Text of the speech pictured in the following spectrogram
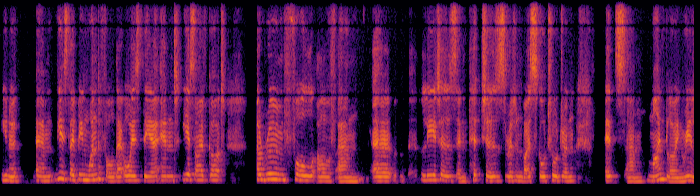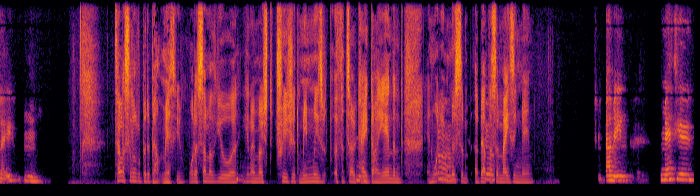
you know, um, yes, they've been wonderful. They're always there. And yes, I've got a room full of um, uh, letters and pictures written by school children it's um, mind blowing, really. Mm. Tell us a little bit about Matthew. What are some of your, you know, most treasured memories, if it's okay, mm. Diane, and and what oh, you miss about sure. this amazing man? I mean, Matthew,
